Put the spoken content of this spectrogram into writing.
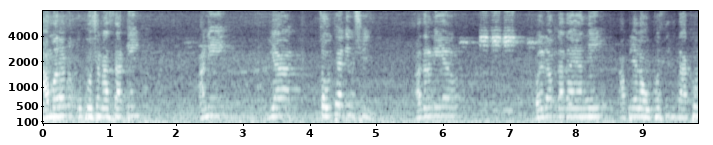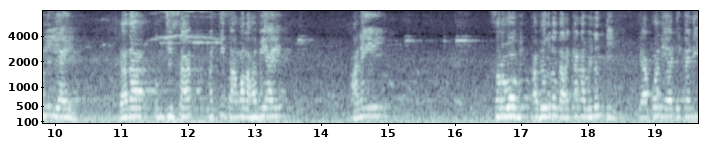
आमरण उपोषणासाठी आणि या चौथ्या दिवशी आदरणीय बळराम दादा यांनी आपल्याला उपस्थिती दाखवलेली आहे. दादा तुमची साथ नक्कीच आम्हाला हवी आहे. आणि सर्व अभियोगताधारकांना विनंती की आपण या ठिकाणी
